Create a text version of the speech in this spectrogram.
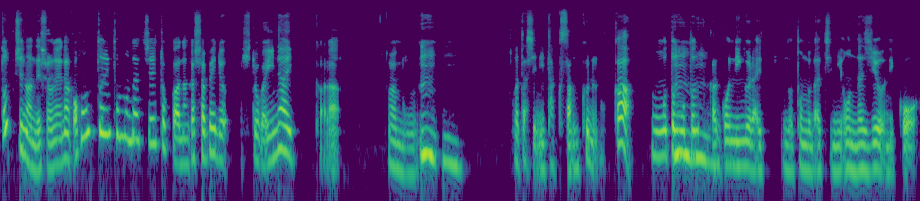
どっちなんでしょうね。なんか本当に友達とかなんか喋る人がいないからあのうんうん。私にたくさん来るのかもともとなんかうん。5人ぐらいの友達に同じようにこ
